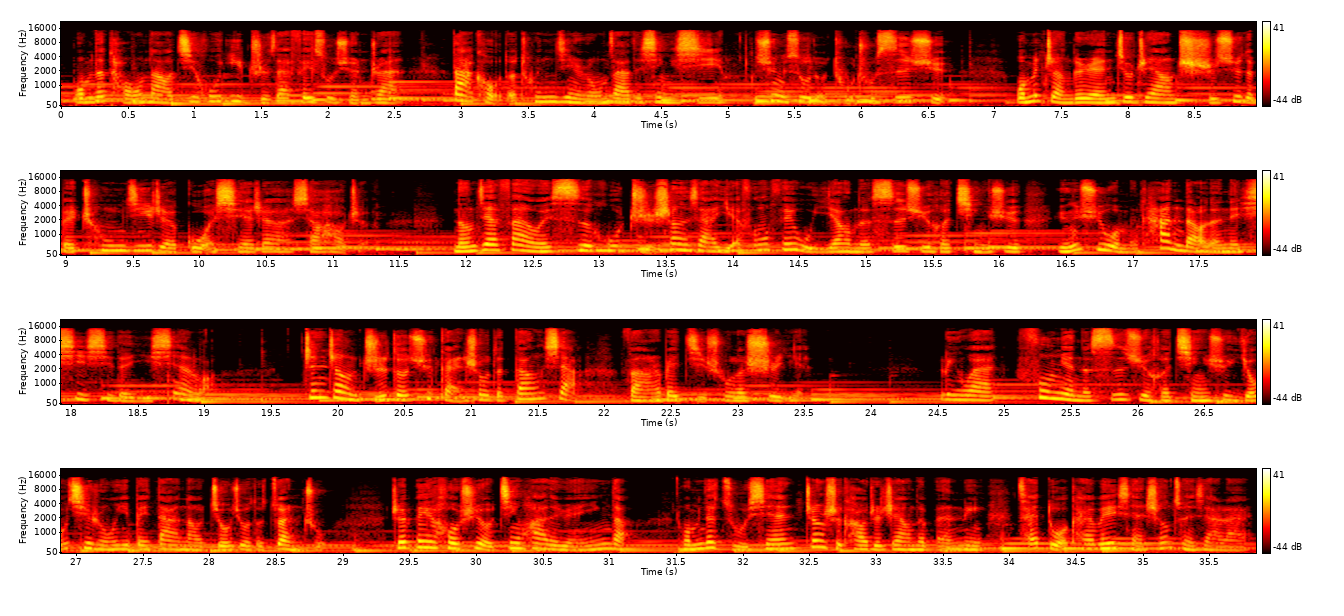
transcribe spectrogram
我们的头脑几乎一直在飞速旋转，大口地吞进冗杂的信息，迅速地吐出思绪。我们整个人就这样持续地被冲击着、裹挟着、消耗着。能见范围似乎只剩下野蜂飞舞一样的思绪和情绪，允许我们看到的那细细的一线了。真正值得去感受的当下，反而被挤出了视野。另外，负面的思绪和情绪尤其容易被大脑久久地攥住，这背后是有进化的原因的。我们的祖先正是靠着这样的本领，才躲开危险生存下来。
